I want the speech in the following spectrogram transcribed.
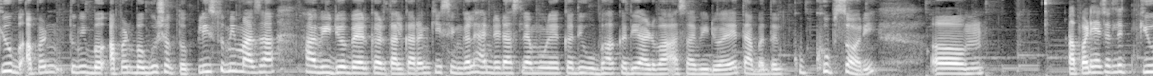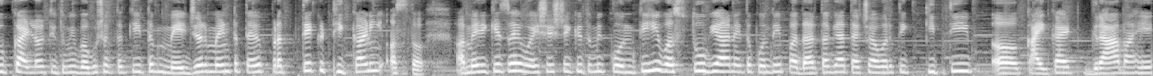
क्यूब आपण तुम्ही ब आपण बघू शकतो. प्लीज तुम्ही माझा हा व्हिडिओ बेअर करताल कारण की सिंगल हँडेड असल्यामुळे कधी उभा कधी आडवा असा व्हिडिओ आहे. त्याबद्दल खूप खूप सॉरी आपण ह्याच्यातले क्यूब काढल्यावरती तुम्ही बघू शकता की इथं मेजरमेंट ते प्रत्येक ठिकाणी असतं. अमेरिकेचं हे वैशिष्ट्य की तुम्ही कोणतीही वस्तू घ्या नाही तर कोणतेही पदार्थ घ्या त्याच्यावरती किती काय काय ग्राम आहे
